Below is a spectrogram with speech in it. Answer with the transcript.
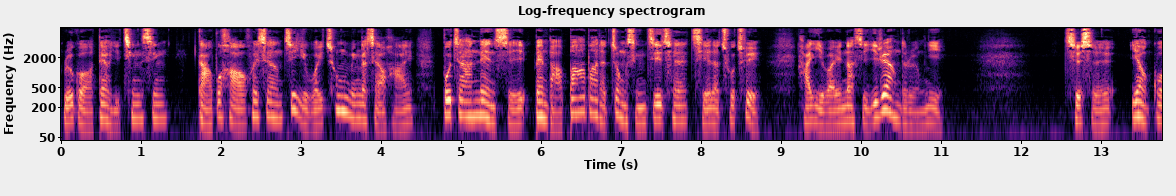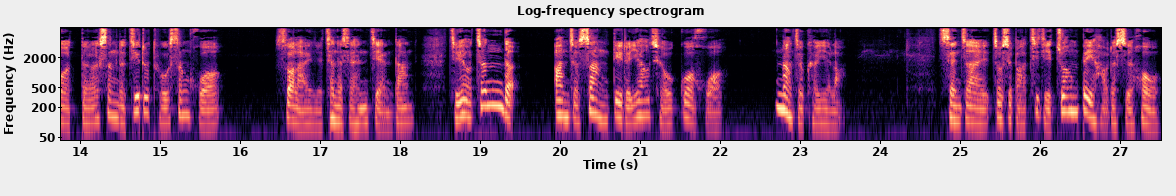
如果掉以轻心。搞不好会像自以为聪明的小孩，不加练习便把巴巴的重型机车骑了出去，还以为那是一样的容易。其实要过得胜的基督徒生活，说来也真的是很简单，只要真的按照上帝的要求过活，那就可以了。现在就是把自己装备好的时候，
